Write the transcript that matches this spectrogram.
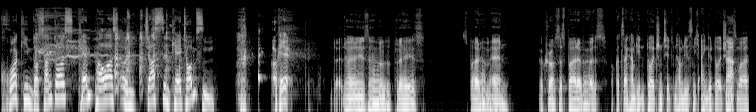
Joaquin Dos Santos, Cam Powers und Justin K. Thompson. Okay. Is place. Spider-Man Across the Spider-Verse. Boah, Gott sei Dank haben die den deutschen Titel, haben die das nicht eingedeutscht Ja. diesmal.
